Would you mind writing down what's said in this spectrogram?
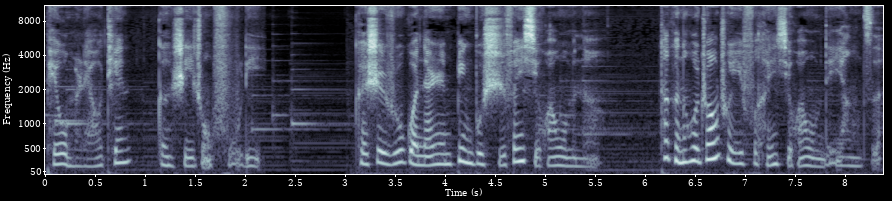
陪我们聊天更是一种福利。可是，如果男人并不十分喜欢我们呢？他可能会装出一副很喜欢我们的样子，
